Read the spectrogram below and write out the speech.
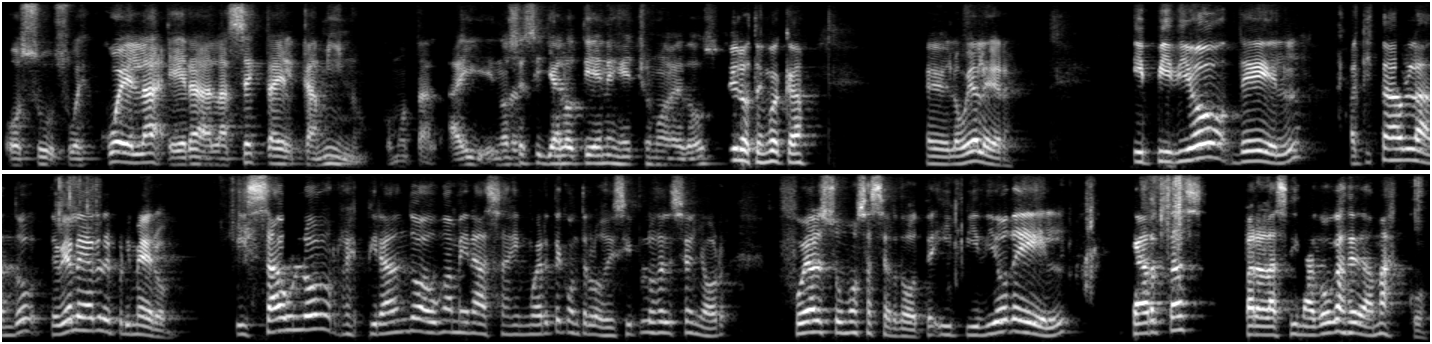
o su, su, escuela era la secta del camino, como tal. Ahí, no sé si ya lo tienes hecho 9.2. Sí, lo tengo acá. Eh, lo voy a leer. Y pidió de él Aquí está hablando, te voy a leer el primero. Y Saulo, respirando aún amenazas y muerte contra los discípulos del Señor, fue al sumo sacerdote y pidió de él cartas para las sinagogas de Damasco,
